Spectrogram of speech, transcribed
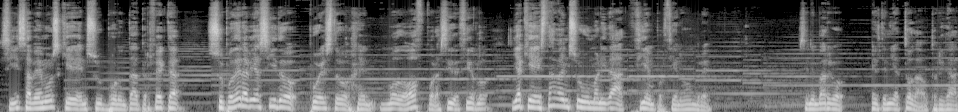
Sí, sabemos que en su voluntad perfecta, su poder había sido puesto en modo off, por así decirlo, ya que estaba en su humanidad 100% hombre. Sin embargo, él tenía toda autoridad,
